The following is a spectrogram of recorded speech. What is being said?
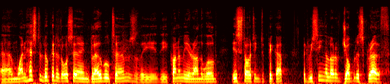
Um, one has to look at it also in global terms. The, the economy around the world is starting to pick up, but we're seeing a lot of jobless growth.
